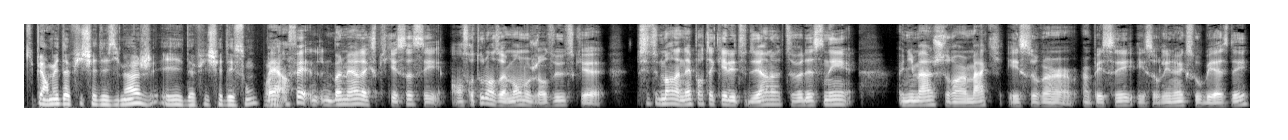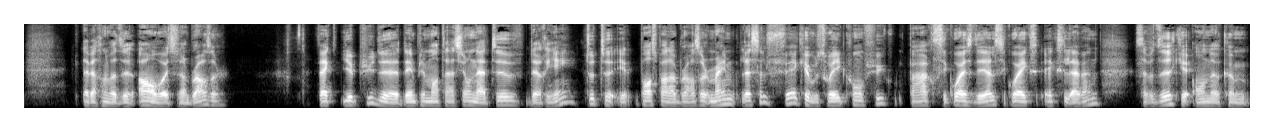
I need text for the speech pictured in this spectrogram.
qui permet d'afficher des images et d'afficher des sons. Ben, en fait, une bonne manière d'expliquer ça, c'est on se retrouve dans un monde aujourd'hui où ce que si tu demandes à n'importe quel étudiant, là, tu veux dessiner une image sur un Mac et sur un, un PC et sur Linux ou BSD, la personne va dire ah on va utiliser un browser. Fait qu'il n'y a plus d'implémentation native de rien. Tout euh, passe par le browser. Même le seul fait que vous soyez confus par c'est quoi SDL, c'est quoi X, X11, ça veut dire qu'on a comme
